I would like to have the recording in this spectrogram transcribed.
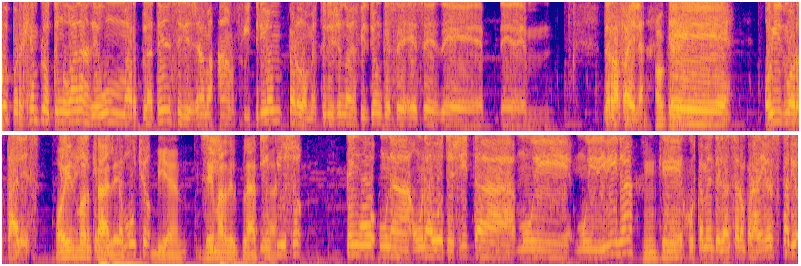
Hoy, por ejemplo, tengo ganas de un marplatense que se llama Anfitrión. Perdón, me estoy leyendo Anfitrión, que ese, es de, de, Rafaela. Eh, Oíd Mortales. Oíd Mortales. mucho. Bien, de Mar del Plata. Incluso tengo una, una botellita muy, muy divina que justamente lanzaron para aniversario.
